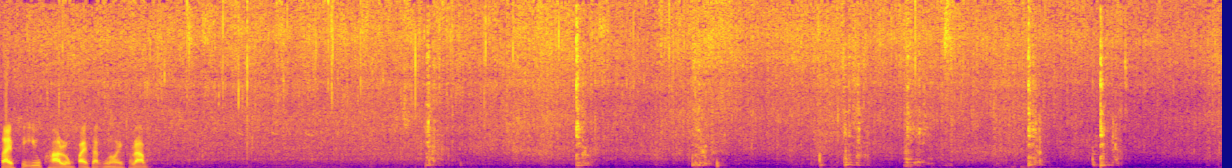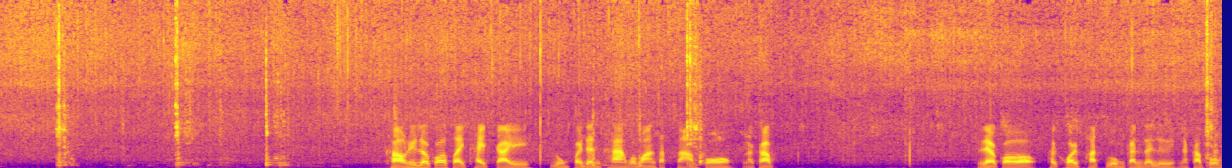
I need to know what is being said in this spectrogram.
ใส่ซีอิ๊วขาวลงไปสักหน่อยครับ คราวนี้เราก็ใส่ไข่ไก่ลงไปด้านข้างประมาณสัก 3 ฟองนะครับ แล้วก็ค่อยๆผัดรวมกันได้เลยนะครับผม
